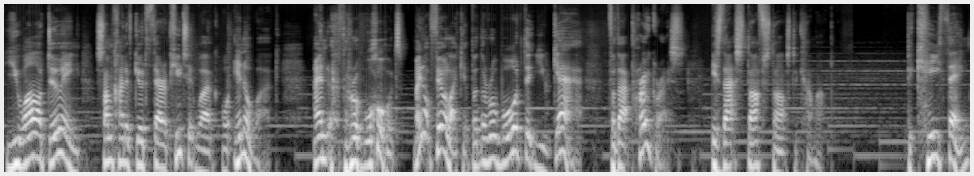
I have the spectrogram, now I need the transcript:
you are doing some kind of good therapeutic work or inner work. And the reward may not feel like it, but the reward that you get for that progress is that stuff starts to come up. The key thing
